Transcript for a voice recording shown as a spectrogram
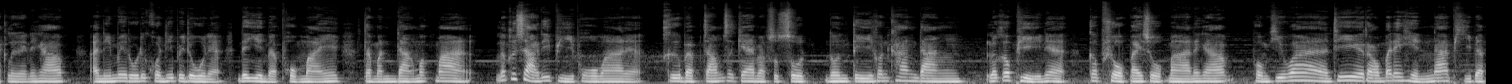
กเลยนะครับอันนี้ไม่รู้ที่คนที่ไปดูเนี่ยได้ยินแบบผมไหมแต่มันดังมากๆ แล้วก็ฉากที่ผีโผล่มาเนี่ย คือแบบจัมสแกร์แบบสุดๆ ดนตรีค่อนข้างดัง แล้วก็ผีเนี่ย ก็โฉบไปโฉบมานะครับ ผมคิดว่าที่เราไม่ได้เห็นหน้าผีแบบ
